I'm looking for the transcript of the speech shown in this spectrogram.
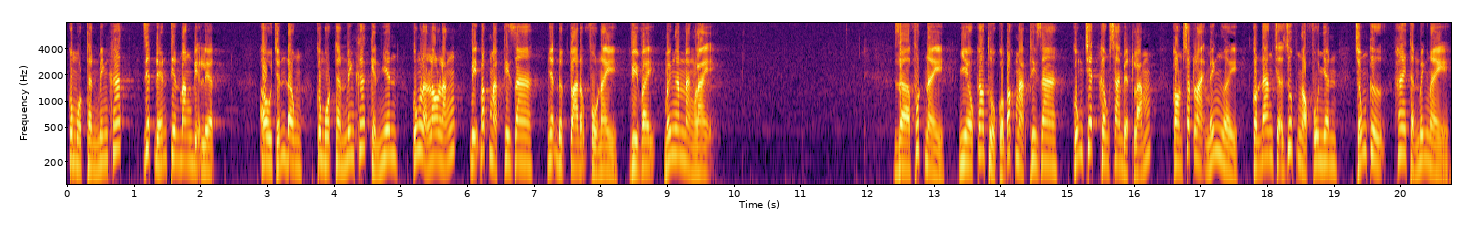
cùng một thần minh khác giết đến thiên băng địa liệt. Âu chấn đông cùng một thần minh khác hiển nhiên cũng là lo lắng bị bắc mạc thi gia nhận được tòa động phủ này, vì vậy mới ngăn nàng lại. Giờ phút này, nhiều cao thủ của bắc mạc thi gia cũng chết không sai biệt lắm, còn sót lại mấy người còn đang trợ giúp ngọc phu nhân chống cự hai thần minh này.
